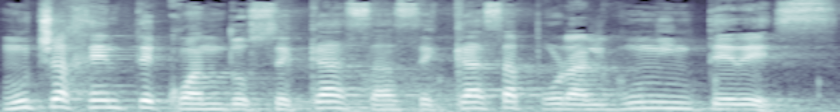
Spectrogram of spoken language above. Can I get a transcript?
Mucha gente cuando se casa, se casa por algún interés.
